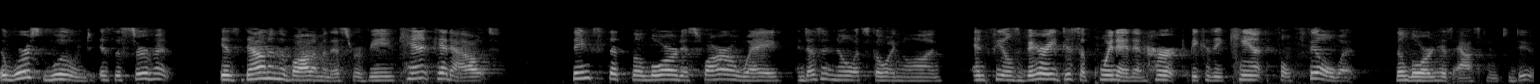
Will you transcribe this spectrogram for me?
The worst wound is the servant is down in the bottom of this ravine, can't get out, thinks that the Lord is far away and doesn't know what's going on, and feels very disappointed and hurt because he can't fulfill what the Lord has asked him to do.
